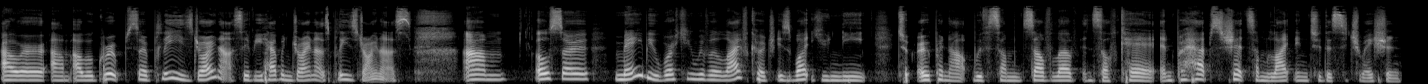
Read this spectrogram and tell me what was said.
our um our group. So please join us if you haven't joined us. Please join us. Um, Also, maybe working with a life coach is what you need to open up with some self love and self care and perhaps shed some light into the situation.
